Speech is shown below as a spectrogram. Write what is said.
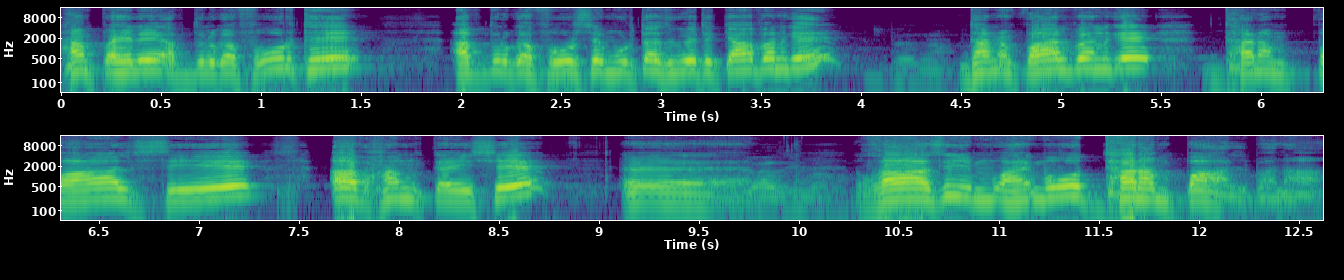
हम पहले अब्दुल गफूर थे। अब्दुल गफूर से मुर्तद हुए तो क्या बन गए? धर्मपाल बन गए। धर्मपाल से अब हम कैसे गाजी महमूद धर्मपाल बना।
